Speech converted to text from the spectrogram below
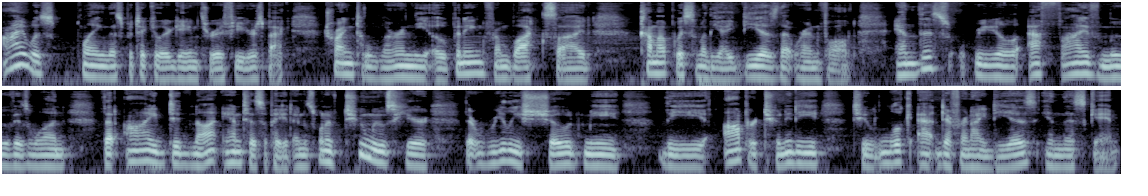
I was playing this particular game through a few years back, trying to learn the opening from black side come up with some of the ideas that were involved. And this real F5 move is one that I did not anticipate. And it's one of two moves here that really showed me the opportunity to look at different ideas in this game.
